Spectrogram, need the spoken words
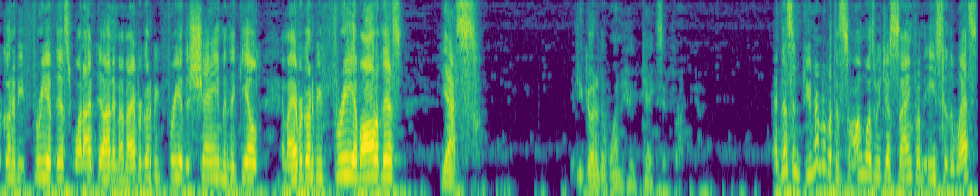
ever going to be free of this, what I've done? Am I ever going to be free of the shame and the guilt? Am I ever going to be free of all of this? Yes. If you go to the one who takes it from you. And listen, do you remember what the song was we just sang from the east to the west?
